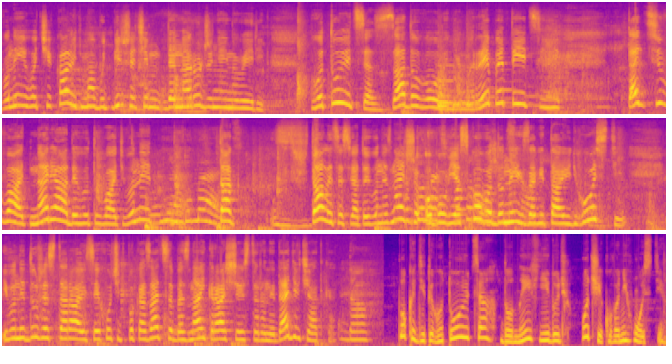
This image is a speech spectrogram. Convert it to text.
Вони його чекають, мабуть, більше, ніж день народження і Новий рік. Готуються з задоволенням, репетиції, танцювати, наряди готувати. Вони так ждали це свято, і вони знають, що обов'язково до них завітають гості, і вони дуже стараються і хочуть показати себе з найкращої сторони. Да, дівчатка? Да. Поки діти готуються, до них їдуть очікувані гості.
